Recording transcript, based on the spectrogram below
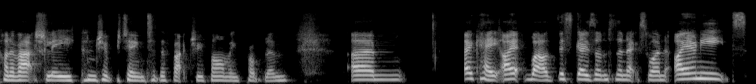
kind of actually contributing to the factory farming problem. Um, okay, I well, this goes on to the next one. I only eat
